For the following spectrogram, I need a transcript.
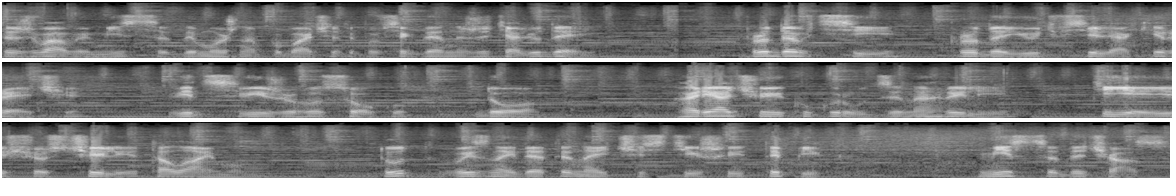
це жваве місце, де можна побачити повсякденне життя людей. Продавці продають всілякі речі від свіжого соку до гарячої кукурудзи на грилі, тієї, що з чилі та лаймом. Тут ви знайдете найчистіший тепік місце, де час,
